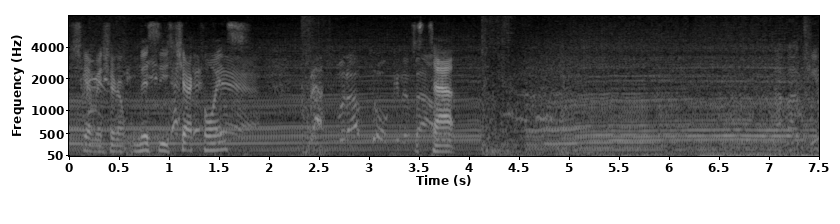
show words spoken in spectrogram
just gotta make sure I don't miss these checkpoints. That's what I'm talking about. Just tap. How about you,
